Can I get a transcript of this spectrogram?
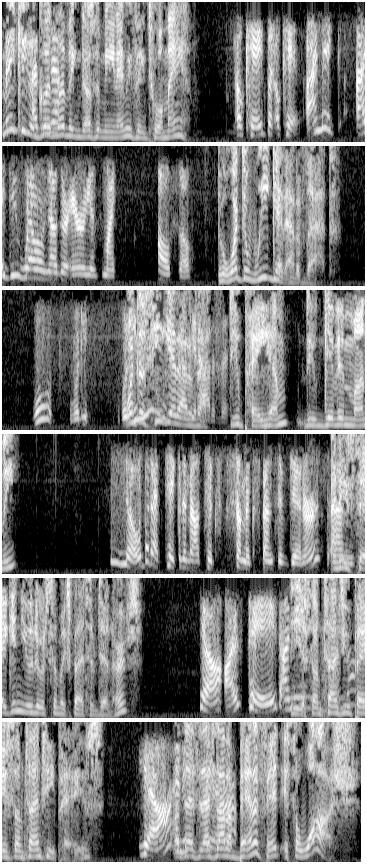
Making a I've good living doesn't mean anything to a man. Okay, but okay, I make, I do well in other areas, my, also. What do we get out of that? Well, what do you, what, What, do does he get out of you that? Out of? Do you pay him? Do you give him money? No, but I've taken him out to some expensive dinners. And he's taken you to some expensive dinners. yeah, I've paid. I mean, You- sometimes you pay, sometimes he pays. yeah, But and that's, that's not a benefit. It's a wash.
